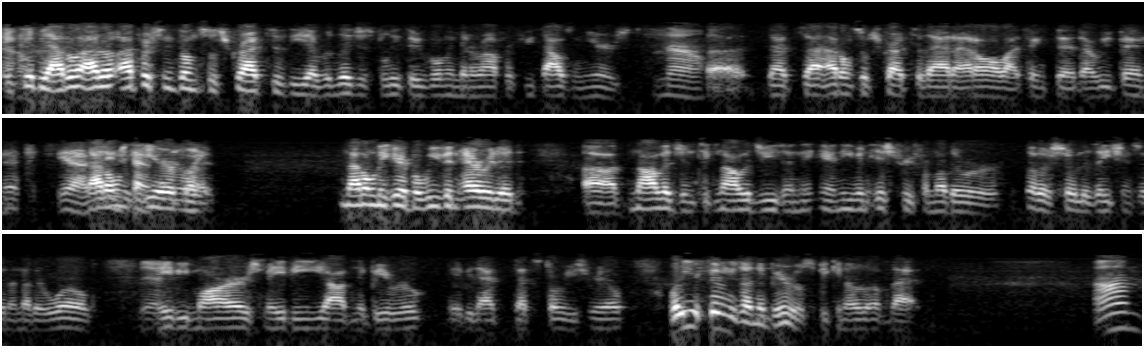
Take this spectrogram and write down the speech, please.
It could be. I don't. I don't. I personally don't subscribe to the uh, religious belief that we've only been around for a few thousand years. No. Uh, that's. I don't subscribe to that at all. I think that uh, we've been yeah, not only here, silly. but not only here, but we've inherited uh, knowledge and technologies and and even history from other other civilizations in another world. Yeah. Maybe Mars, maybe uh, Nibiru. Maybe that that story is real. What are your feelings on Nibiru? Speaking of, of that, Um,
